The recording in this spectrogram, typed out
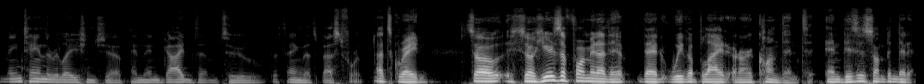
maintain the relationship, and then guide them to the thing that's best for them. That's great. So so here's a formula that that we've applied on our content, and this is something that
